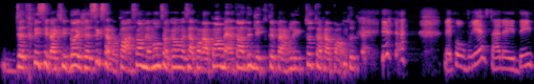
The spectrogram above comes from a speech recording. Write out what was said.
de trouver ces Backstreet Boys? Je sais que ça ne va pas ensemble, le monde, ça n'a pas rapport, mais attendez de l'écouter parler, tout a rapport. Tout... mais pour vrai, ça a aidé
